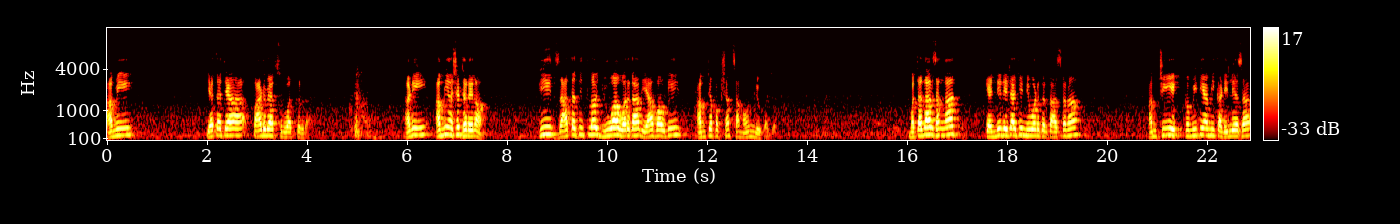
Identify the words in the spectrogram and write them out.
आमी येता त्या पाडव्याक सुरवात करता. आनी आमी अशें ठरयलां की जाता तितलो युवा वर्गाक ह्या फावटी आमच्या पक्षांत सामावून घेवपाचें. मतदारसंघात कॅन्डिडेटाची निवड करता आसतना आमची एक कमिटी आमी काडिल्ली आसा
